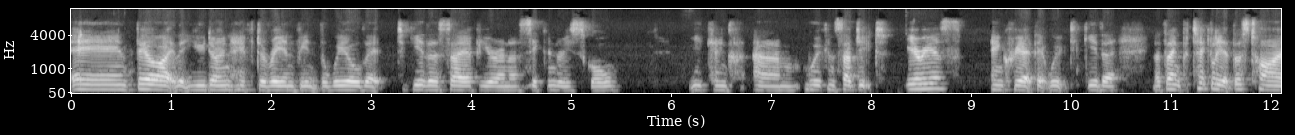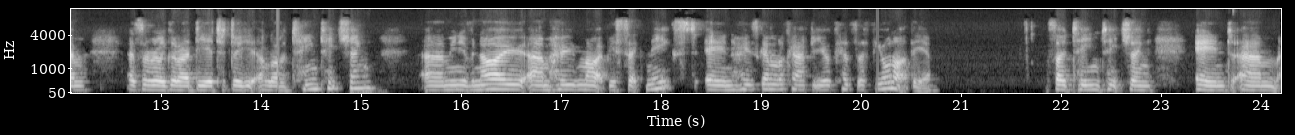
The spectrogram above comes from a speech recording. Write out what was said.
And feel like that you don't have to reinvent the wheel, that together, say if you're in a secondary school, you can um, work in subject areas and create that work together. And I think particularly at this time, it's a really good idea to do a lot of team teaching Um, you never know um, who might be sick next and who's going to look after your kids if you're not there. So team teaching and, um,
